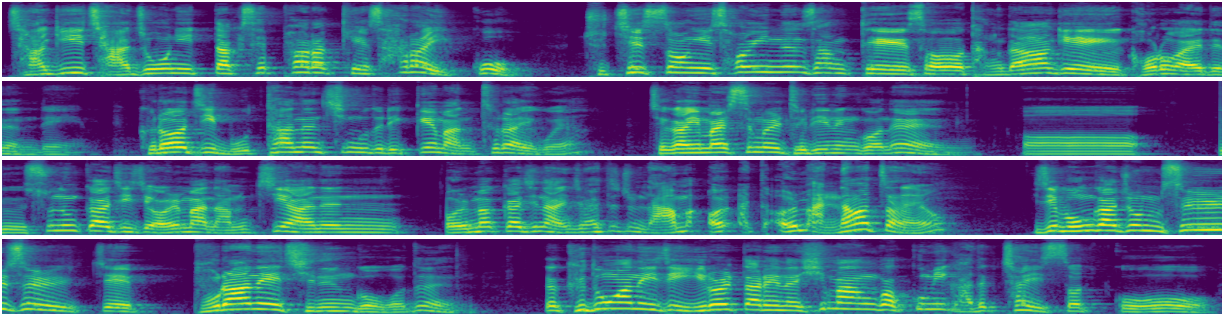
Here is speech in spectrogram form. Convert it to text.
자기 자존이 딱 새파랗게 살아있고 주체성이 서 있는 상태에서 당당하게 걸어가야 되는데 그러지 못하는 친구들이 꽤 많더라 이거야. 제가 이 말씀을 드리는 거는 어. 그 수능까지 이제 얼마 남지 않은 얼마까지는 아니지만 하여튼 좀 남아 얼- 하여튼 얼마 안 남았잖아요. 이제 뭔가 좀 슬슬 이제 불안해지는 거거든. 그러니까 그동안에 이제 1월 달에는 희망과 꿈이 가득 차 있었고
